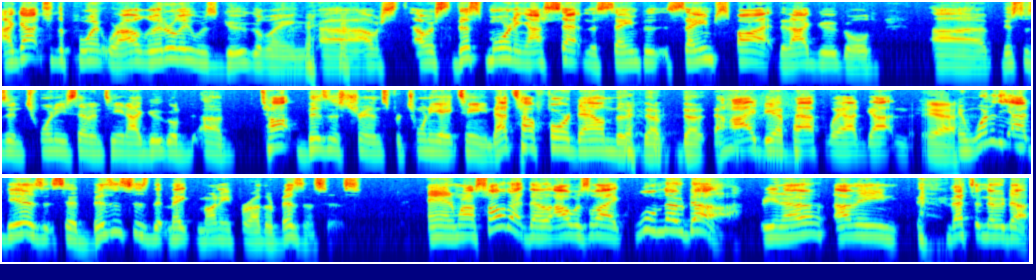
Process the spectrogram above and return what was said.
I got to the point where I literally was Googling. Uh, I was, I was this morning, I sat in the same, same spot that I Googled. Uh, this was in 2017. I Googled uh, top business trends for 2018. That's how far down the, the, the, the idea pathway I'd gotten. Yeah. And one of the ideas it said businesses that make money for other businesses. And when I saw that though, I was like, well, no duh. You know, I mean, that's a no duh.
